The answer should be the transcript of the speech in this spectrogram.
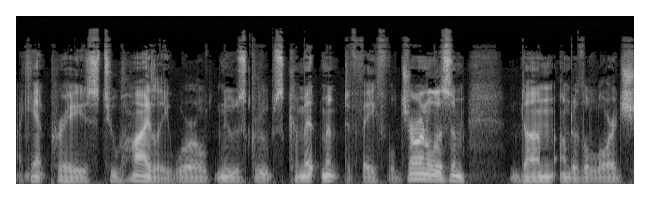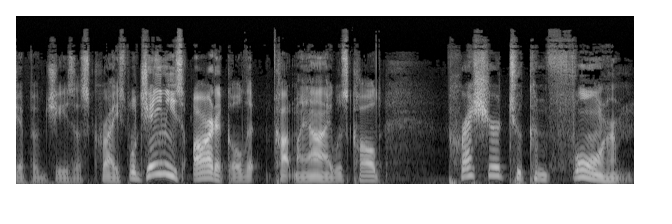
I can't praise too highly World News Group's commitment to faithful journalism done under the lordship of Jesus Christ. Well, Jamie's article that caught my eye was called Pressure to Conform.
